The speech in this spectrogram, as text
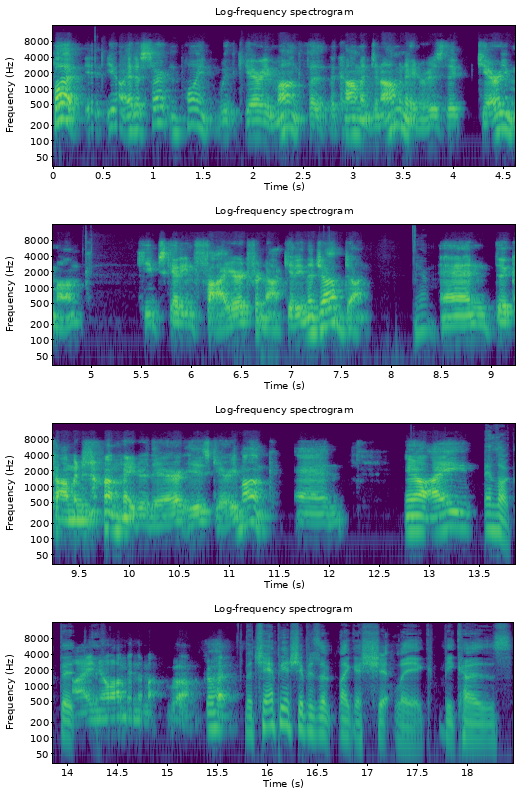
But it, you know, at a certain point with Gary Monk, the, the common denominator is that Gary Monk keeps getting fired for not getting the job done. Yeah. And the common denominator there is Gary Monk. And you know, I and look, the, I know I'm in the well. Go ahead. The championship is a, like a shit league because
